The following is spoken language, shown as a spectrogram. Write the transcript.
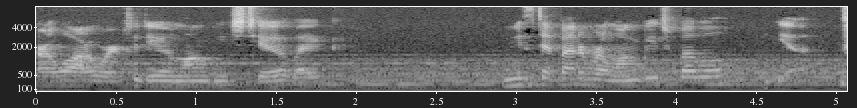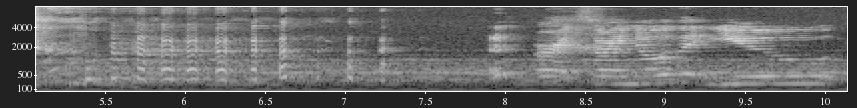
a lot of work to do in Long Beach too. Like when we step out of our Long Beach bubble, yeah. All right. So I know that you.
